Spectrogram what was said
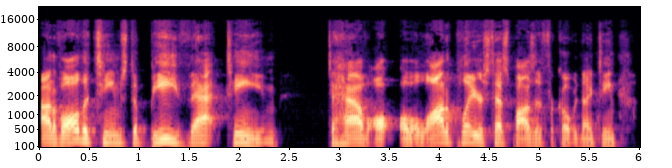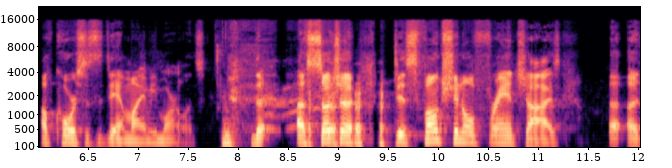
out of all the teams to be that team to have all, a lot of players test positive for covid-19 of course it's the damn miami marlins the, uh, such a dysfunctional franchise, a, a,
